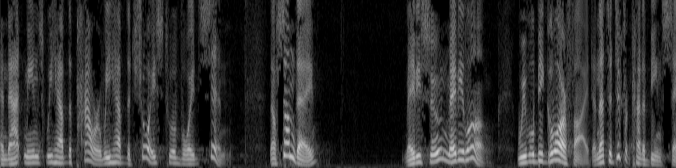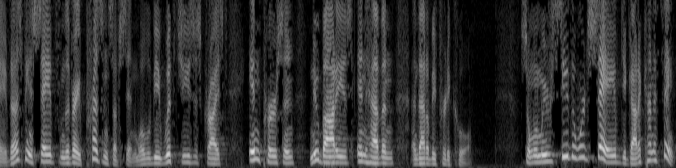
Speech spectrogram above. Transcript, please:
And that means we have the power, we have the choice to avoid sin. Now, someday, maybe soon, maybe long, we will be glorified. And that's a different kind of being saved. And that's being saved from the very presence of sin. We'll be with Jesus Christ in person, new bodies in heaven, and that'll be pretty cool. So when we receive the word saved, you got to kind of think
